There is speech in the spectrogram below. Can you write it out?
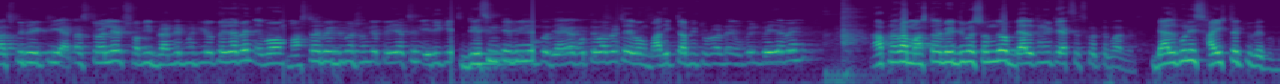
পাঁচ ফিটের একটি অ্যাটাচ টয়লেট সবই ব্র্যান্ডেড মেটেরিয়াল পেয়ে যাবেন। এবং মাস্টার বেডরুমের সঙ্গে পেয়ে যাচ্ছেন এদিকে ড্রেসিং টেবিলের মতো জায়গা করতে পারবেন। এবং বাদিকটা আপনি টোটালটাই ওপেন পেয়ে যাবেন। আপনারা মাস্টার বেডরুমের সঙ্গেও ব্যালকনিটি অ্যাক্সেস করতে পারবেন। ব্যালকনির সাইজটা একটু দেখুন।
